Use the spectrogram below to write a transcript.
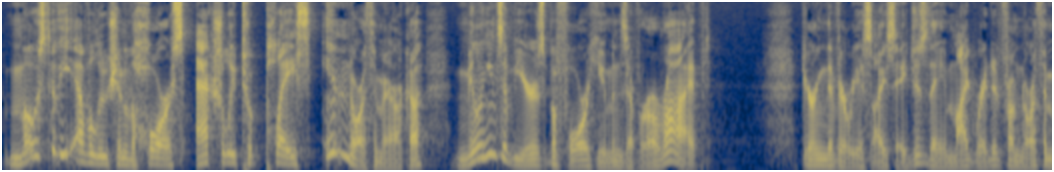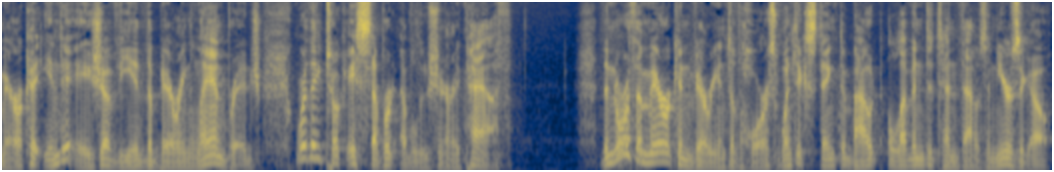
most of the evolution of the horse actually took place in North America millions of years before humans ever arrived. During the various ice ages, they migrated from North America into Asia via the Bering Land Bridge, where they took a separate evolutionary path. The North American variant of the horse went extinct about 11 to 10,000 years ago,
